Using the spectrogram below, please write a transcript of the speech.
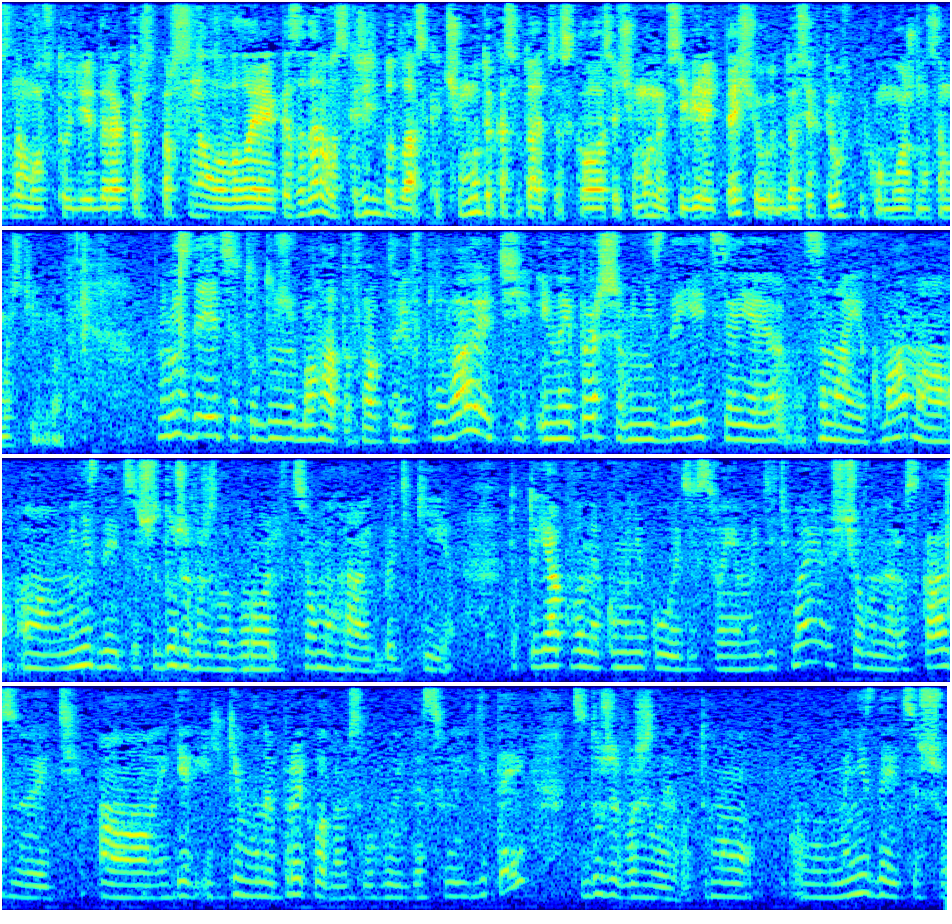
з нами у студії директор з персоналу Валерія Казадарова. Скажіть, будь ласка, чому така ситуація склалася? Чому не всі вірять в те, що досягти успіху можна самостійно? Мені здається, тут дуже багато факторів впливають. І найперше, мені здається, я сама як мама, мені здається, що дуже важливу роль в цьому грають батьки. Тобто, як вони комунікують зі своїми дітьми, що вони розказують, яким вони прикладом слугують для своїх дітей, це дуже важливо. Тому мені здається, що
